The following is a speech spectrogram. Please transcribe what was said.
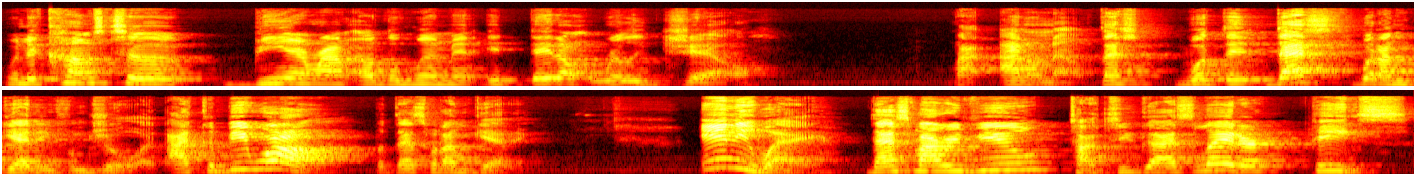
when it comes to being around other women, it, they don't really gel. I, I don't know. That's what they, that's what I'm getting from Joy. I could be wrong, but that's what I'm getting. Anyway, that's my review. Talk to you guys later. Peace.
